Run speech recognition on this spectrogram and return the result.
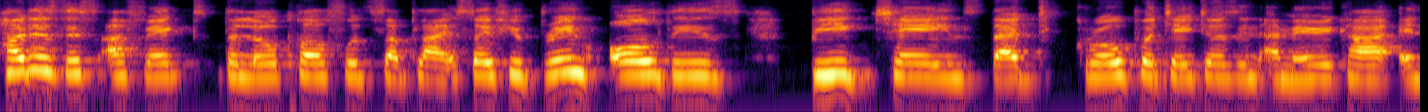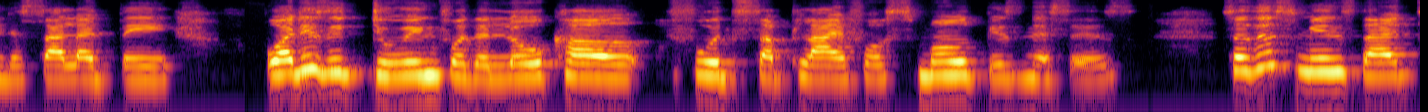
how does this affect the local food supply? So if you bring all these big chains that grow potatoes in America and the salad there, what is it doing for the local food supply for small businesses? So this means that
